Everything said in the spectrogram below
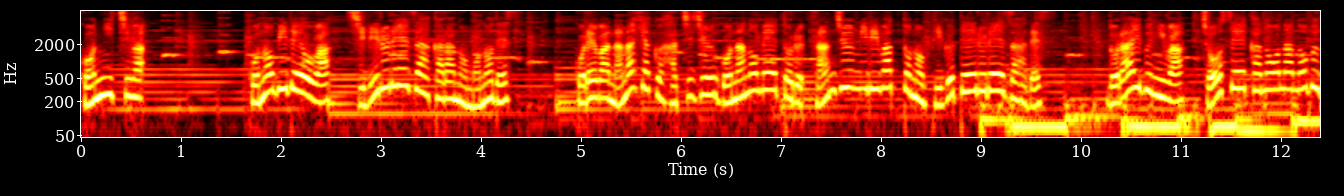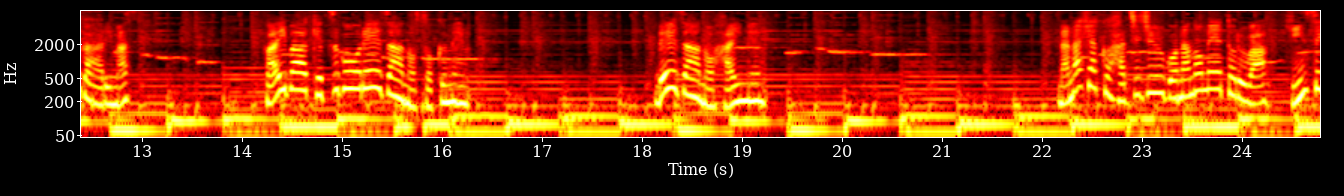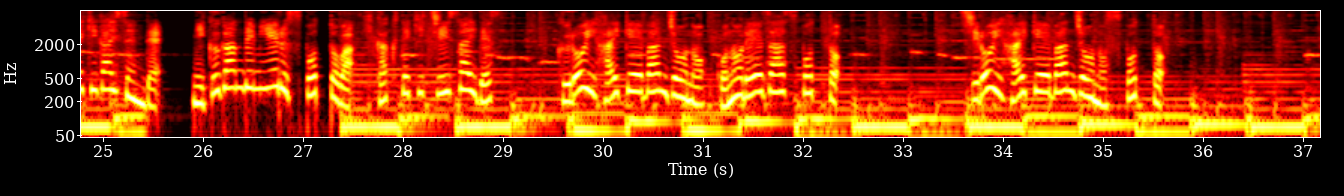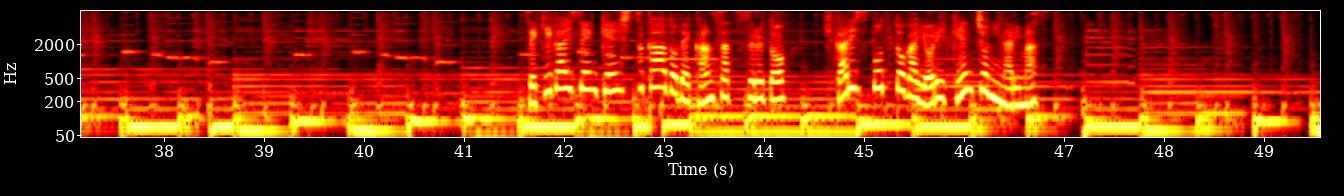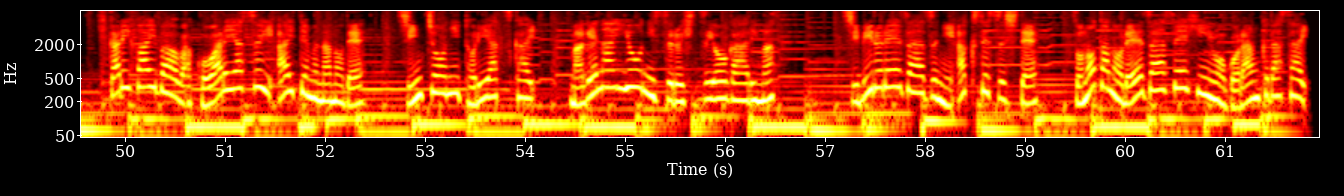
こんにちは。このビデオはシビルレーザーからのものです。これは785ナノメートル 30mW のピグテールレーザーです。ドライブには調整可能なノブがあります。ファイバー結合レーザーの側面。レーザーの背面。785ナノメートルは近赤外線で、肉眼で見えるスポットは比較的小さいです。黒い背景板状のこのレーザースポット。白い背景板状のスポット。赤外線検出カードで観察すると光スポットがより顕著になります。光ファイバーは壊れやすいアイテムなので慎重に取り扱い曲げないようにする必要があります。シビルレーザーズにアクセスしてその他のレーザー製品をご覧ください。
